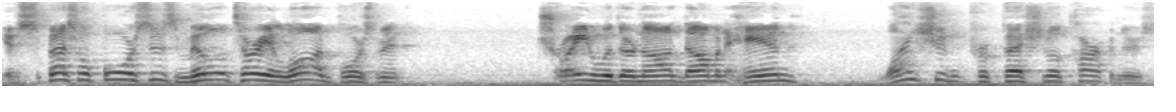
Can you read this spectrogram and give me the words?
If special forces, military, and law enforcement train with their non dominant hand, why shouldn't professional carpenters?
